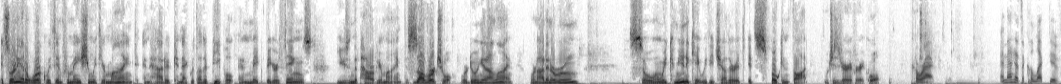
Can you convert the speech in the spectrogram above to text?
it's learning how to work with information with your mind and how to connect with other people and make bigger things using the power of your mind. This is all virtual. We're doing it online. We're not in a room. So when we communicate with each other, it, it's spoken thought, which is very, very cool. Correct. And that has a collective,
